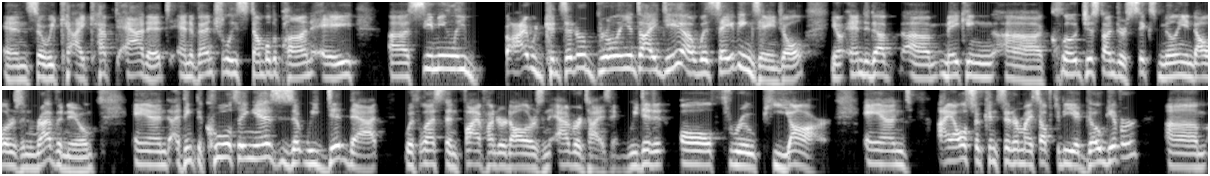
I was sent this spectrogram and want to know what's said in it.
and so we I kept at it and eventually stumbled upon a uh, seemingly I would consider brilliant idea with Savings Angel. You know, ended up um, making uh, close just under six million dollars in revenue, and I think the cool thing is is that we did that with less than $500 in advertising. We did it all through PR. And I also consider myself to be a go giver. Um,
